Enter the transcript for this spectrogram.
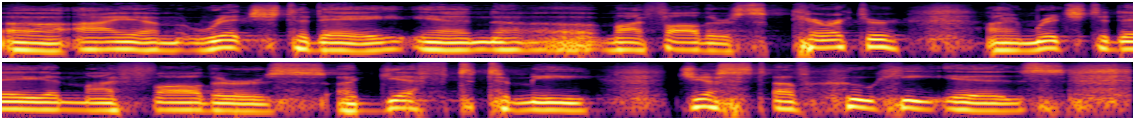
Uh, I am rich today in uh, my father's character. I am rich today in my father's uh, gift to me, just of who he is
